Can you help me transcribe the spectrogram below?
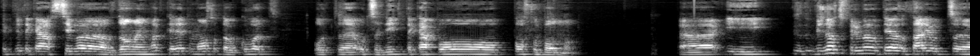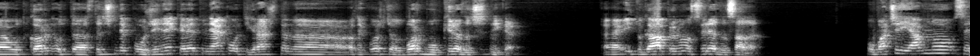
какви така сива зона имат, където могат да тълкуват от, е, от съдиите така по, по-свободно. И виждал се примерно тези засади от, а, от, кор, от а, статичните положения, където някой от играчите на атакуващия отбор блокира защитника. И тогава примерно свирят засада. Обаче явно са,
